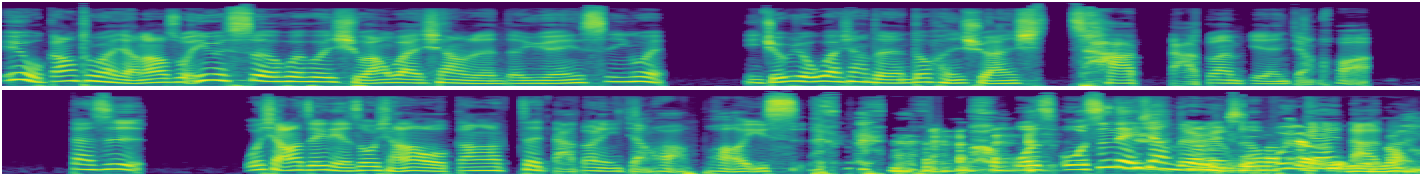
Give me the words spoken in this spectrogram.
因为我刚突然讲到说，因为社会会喜欢外向人的原因，是因为你觉不觉得外向的人都很喜欢插打断别人讲话？但是我想到这一点的时候，我想到我刚刚在打断你讲话，不好意思，我我是内向的人，我不应该打断你，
